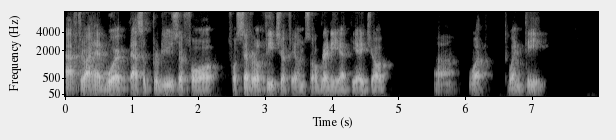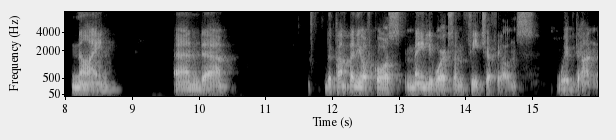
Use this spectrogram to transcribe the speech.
after I had worked as a producer for, for several feature films already at the age of, uh, what, 29. And um, the company, of course, mainly works on feature films. We've done,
